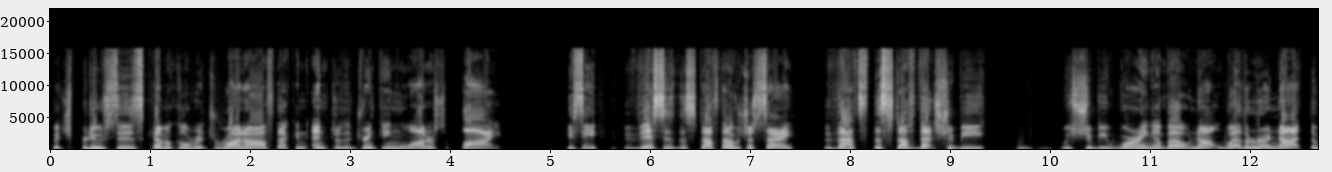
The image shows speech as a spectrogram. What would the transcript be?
which produces chemical rich runoff that can enter the drinking water supply. You see, this is the stuff that I was just saying. That's the stuff that should be we should be worrying about, not whether or not the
